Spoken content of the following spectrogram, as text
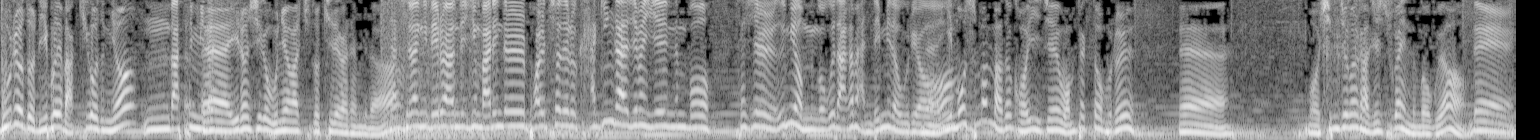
노려도 리버에 막히거든요. 음, 맞습니다. 예, 이런 식으로 운영할지도 기대가 됩니다. 자, 질럿이 내려왔는데 지금 마린들 벌쳐 데리고 가긴 가지만 이제는 뭐 사실 의미 없는 거고 나가면 안 됩니다 오히려. 네, 이 모습만 봐도 거의 이제 원팩 더블을 예, 뭐 심증을 가질 수가 있는 거고요. 네.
